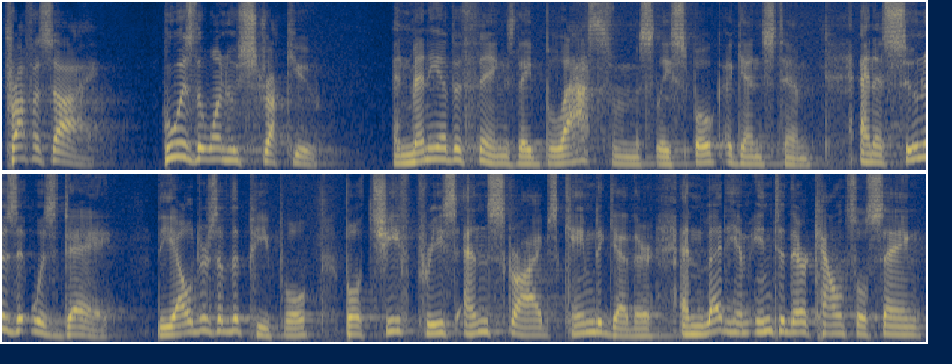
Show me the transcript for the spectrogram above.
Prophesy, who is the one who struck you? And many other things they blasphemously spoke against him. And as soon as it was day, the elders of the people, both chief priests and scribes, came together and led him into their council, saying,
